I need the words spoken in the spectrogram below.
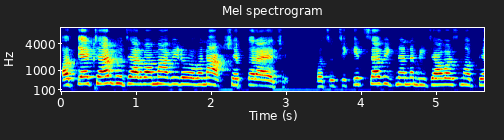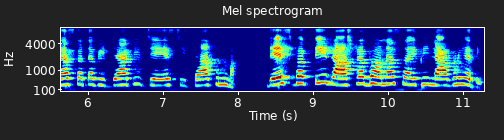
અત્યાચાર ગુજારવામાં આવી રહ્યો હોવાના આક્ષેપ કરાયા છે. પશુ ચિકિત્સા વિજ્ઞાનના બીજા વર્ષમાં અભ્યાસ કરતા વિદ્યાર્થી જે એસ સિદ્ધાર્થમાં દેશભક્તિ રાષ્ટ્રભાવના સહિતની લાગણી હતી,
